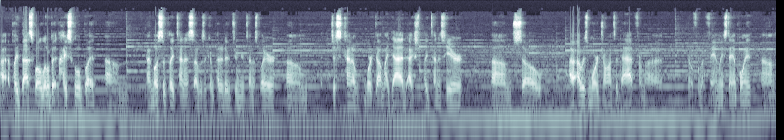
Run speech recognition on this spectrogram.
I, played basketball a little bit in high school, but um, I mostly played tennis. I was a competitive junior tennis player. Um, just kind of worked out. My dad actually played tennis here, um, so I, I, was more drawn to that from a, you know, from a family standpoint. Um,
